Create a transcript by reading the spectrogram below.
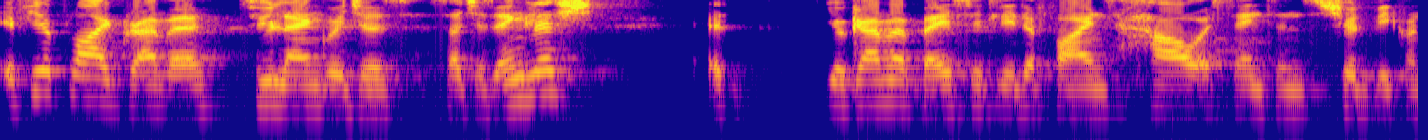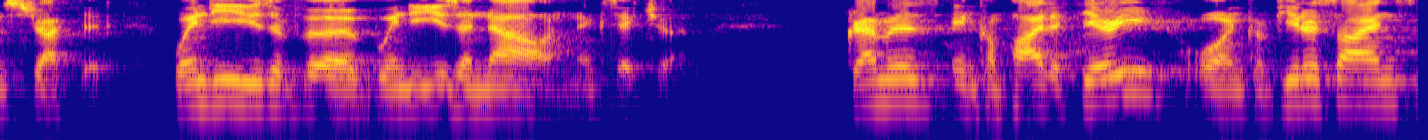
If you apply grammar to languages such as English, it, your grammar basically defines how a sentence should be constructed. When do you use a verb? When do you use a noun, etc. Grammars in compiler theory or in computer science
